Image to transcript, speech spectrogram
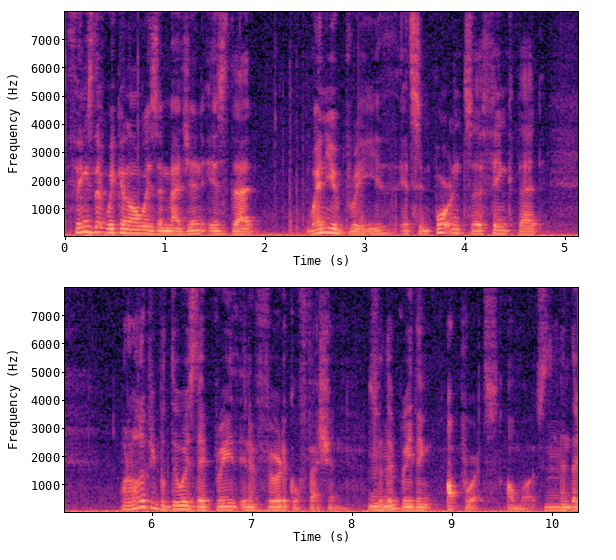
things that we can always imagine is that when you breathe, it's important to think that what a lot of people do is they breathe in a vertical fashion. So they're Mhm. breathing upwards almost. Mm. And they're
